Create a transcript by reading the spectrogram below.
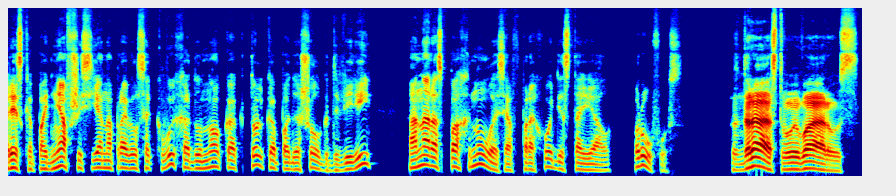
Резко поднявшись, я направился к выходу, но как только подошел к двери, она распахнулась, а в проходе стоял Руфус. «Здравствуй, Варус!»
